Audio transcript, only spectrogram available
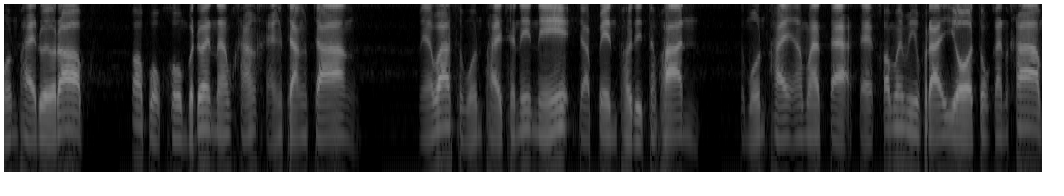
มุนไพรโดยรอบ ก็ปกคลุมไปด้วยน้ำค้างแข็งจางๆ แม้ว่าสมุนไพรชนิดนี้จะเป็นผลิตภัณฑ์ สมุนไพรอมตะแต่ก็ไม่มีประโยชน์ตรงกันข้าม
